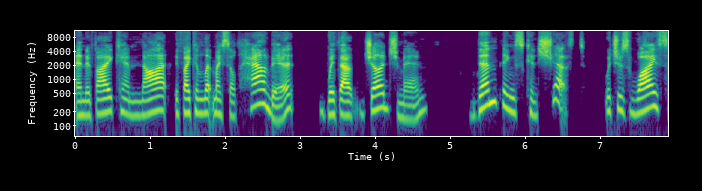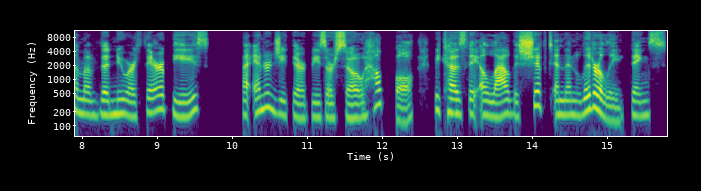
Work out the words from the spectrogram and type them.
And if I cannot, if I can let myself have it without judgment, then things can shift, which is why some of the newer therapies, uh, energy therapies, are so helpful because they allow the shift and then literally things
